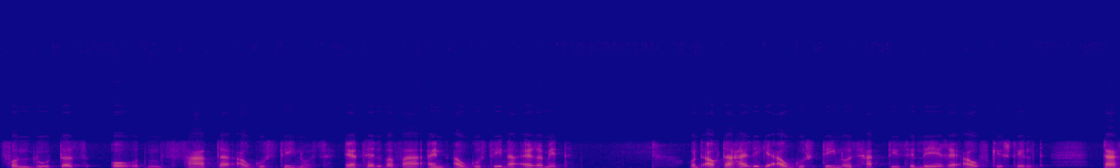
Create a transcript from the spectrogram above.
von Luthers Ordensvater Augustinus. Er selber war ein Augustiner Eremit. Und auch der heilige Augustinus hat diese Lehre aufgestellt, dass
